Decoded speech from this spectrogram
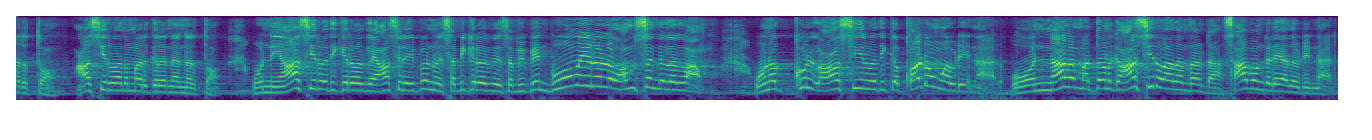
அர்த்தம்? ஆசீர்வாதமாக இருக்கிறன்னு அர்த்தம்? உன்னை ஆசீர்வதிக்கிறவர்களை ஆசீர்வதிப்பேன் உன்னை சபிக்கிறவர்களை சபிப்பேன் பூமியில் உள்ள வம்சங்கள் எல்லாம் உனக்குள் ஆசீர்வதிக்கப்படும் அப்படின்னார். உன்னால் மற்றவனுக்கு ஆசீர்வாதம் தான்டா சாபம் கிடையாது அப்படின்னார்.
